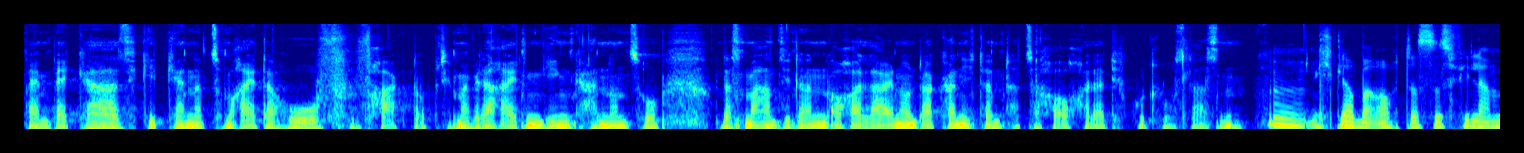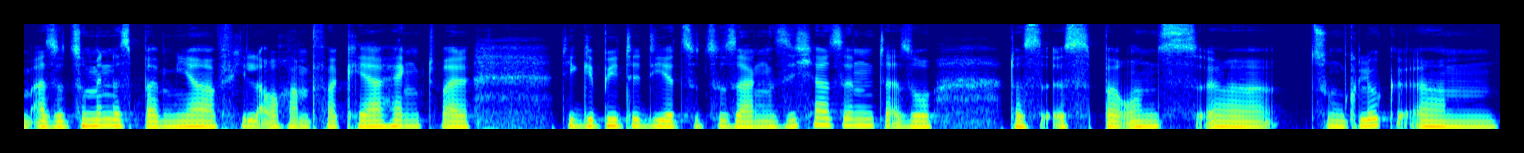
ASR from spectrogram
beim Bäcker, sie geht gerne zum Reiterhof, fragt, ob sie mal wieder reiten gehen kann und so. Und das machen sie dann auch alleine und da kann ich dann tatsächlich auch relativ gut loslassen. Hm, ich glaube auch, dass es viel am, also zumindest bei mir viel auch am Verkehr hängt, weil die Gebiete, die jetzt sozusagen sicher sind, also das ist bei uns äh, zum Glück ähm,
